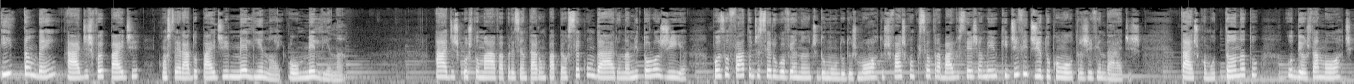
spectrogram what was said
E também Hades foi pai de, considerado pai de Melinoi ou Melina. Hades costumava apresentar um papel secundário na mitologia, pois o fato de ser o governante do mundo dos mortos faz com que seu trabalho seja meio que dividido com outras divindades, tais como Tânato, o deus da morte,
